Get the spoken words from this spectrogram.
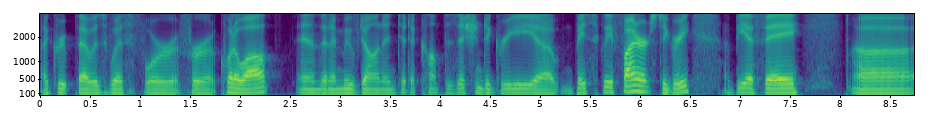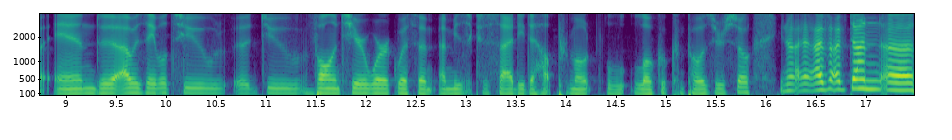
a group that I was with for for quite a while, and then I moved on and did a composition degree, uh, basically a fine arts degree, a BFA. Uh, and uh, I was able to uh, do volunteer work with a, a, music society to help promote l- local composers. So you know, I, have I've done uh,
